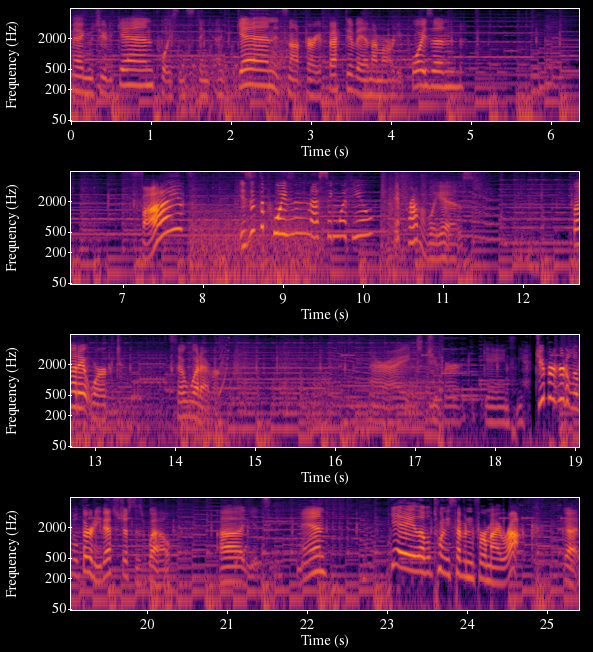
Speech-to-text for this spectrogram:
magnitude again, poison sting again. It's not very effective, and I'm already poisoned. Five? Is it the poison messing with you? It probably is. But it worked. So whatever. Alright, Jupiter gain. Yeah, Jupiter to level 30, that's just as well. Uh. And, yay, level 27 for my rock. Good.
